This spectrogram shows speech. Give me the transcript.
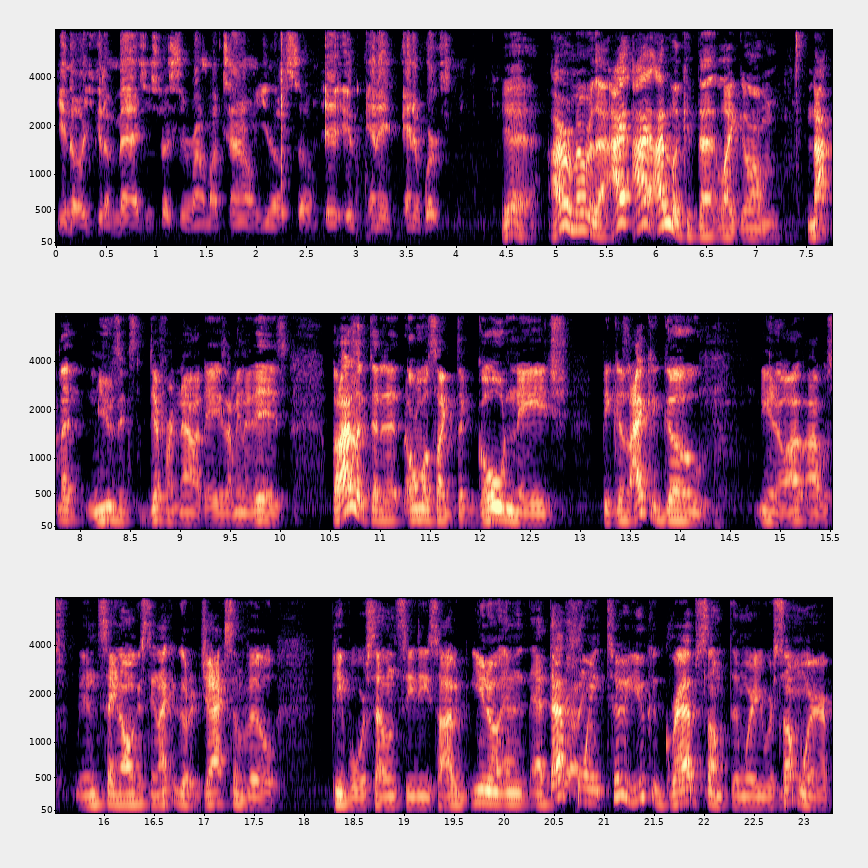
you know, you can imagine, especially around my town, you know. So it, it and it and it worked for me. Yeah, I remember that. I, I I look at that like um not that music's different nowadays. I mean it is, but I looked at it almost like the golden age because I could go, you know, I, I was in St. Augustine. I could go to Jacksonville. People were selling CDs. So I would, you know, and at that Right. point too, you could grab something where you were somewhere,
